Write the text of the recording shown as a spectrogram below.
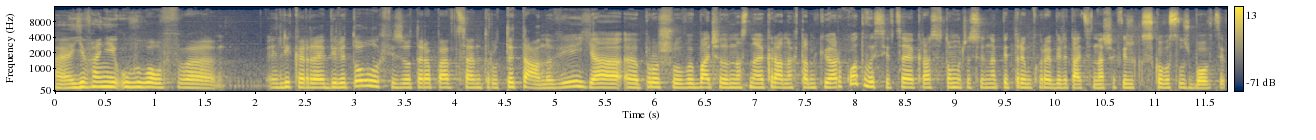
Е, Євгеній Углов. Лікар-реабілітолог, фізіотерапевт центру Титанові. Я е, прошу, ви бачили в нас на екранах там QR-код висів. Це якраз в тому числі на підтримку реабілітації наших військовослужбовців.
